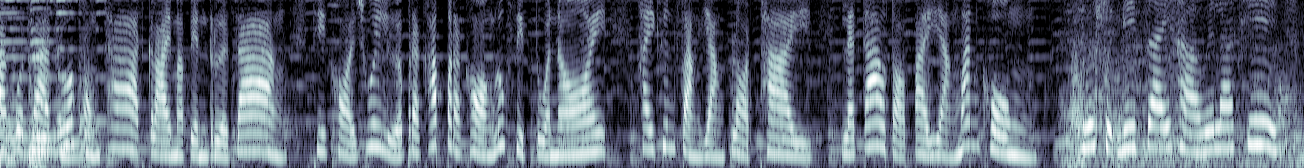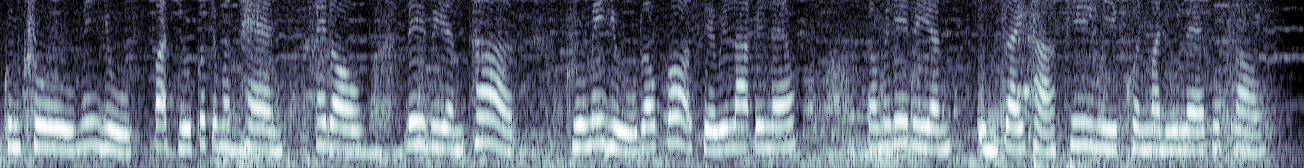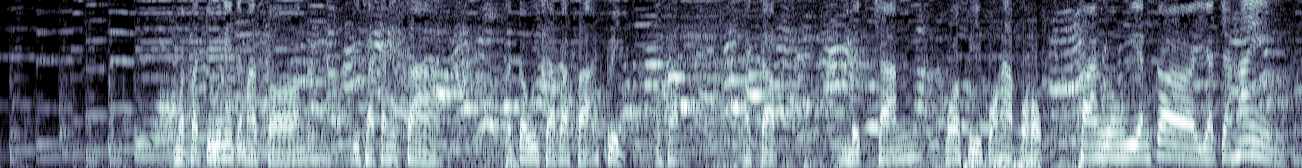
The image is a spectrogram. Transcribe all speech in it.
จากบทบาทรั้วของชาติกลายมาเป็นเรือจ้าง ที่คอยช่วยเหลือประคับประคองลูกศิษย์ตัวน้อย ให้ขึ้นฝั่งอย่างปลอดภัย และก้าวต่อไปอย่างมั่นคง รู้สึกดีใจค่ะ เวลาที่คุณครูไม่อยู่ป้าจูก็จะมาแทน ให้เราได้เรียนถ้าครูไม่อยู่เราก็เสียเวลาไปแล้ว เราไม่ได้เรียนอุ่นใจค่ะที่มีคนมาดูแลพวกเรา หมวดปัจจุนี่จะมาสอนวิชาคณิตศาสตร์และก็วิชาภาษาอังกฤษนะครับให้กับเด็กชั้นป .4 ป .5 ป .6 ทางโรงเรียนก็อยากจะให้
